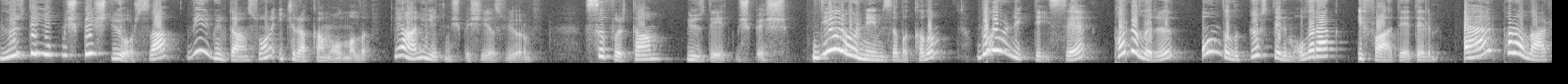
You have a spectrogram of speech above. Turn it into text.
%75 diyorsa virgülden sonra iki rakam olmalı. Yani 75'i yazıyorum. 0 tam %75. Diğer örneğimize bakalım. Bu örnekte ise paraları ondalık gösterim olarak ifade edelim. Eğer paralar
